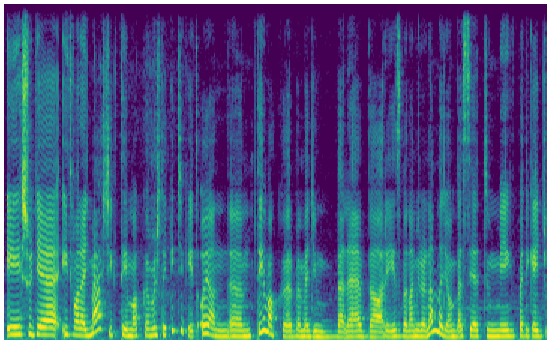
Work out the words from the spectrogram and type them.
és ugye itt van egy másik témakör, most egy kicsikét olyan témakörbe megyünk bele ebbe a részben, amiről nem nagyon beszéltünk még, pedig egy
